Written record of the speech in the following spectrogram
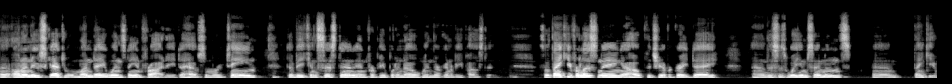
uh, on a new schedule Monday, Wednesday, and Friday to have some routine, to be consistent, and for people to know when they're going to be posted. So, thank you for listening. I hope that you have a great day. Uh, this is William Simmons. and thank you.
